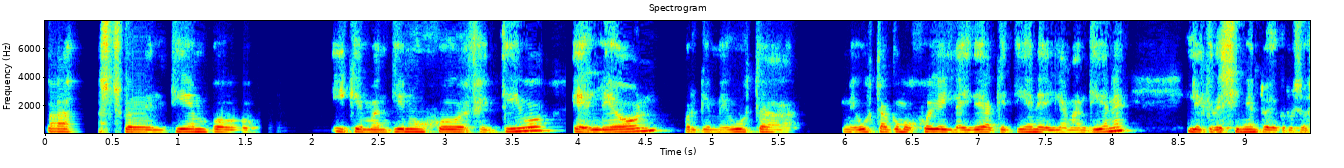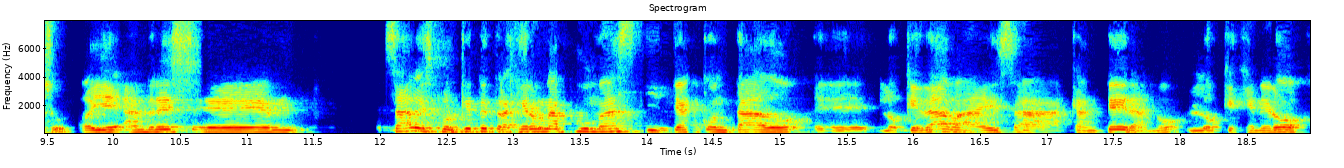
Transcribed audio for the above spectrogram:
paso del tiempo y que mantiene un juego efectivo? Es León, porque me gusta, me gusta cómo juega y la idea que tiene y la mantiene, y el crecimiento de Cruz Azul. Oye, Andrés, eh, ¿sabes por qué te trajeron a Pumas y te han contado eh, lo que daba esa cantera, ¿no? Lo que generó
